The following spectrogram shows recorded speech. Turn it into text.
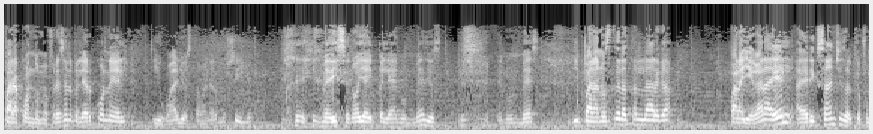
para cuando me ofrecen a pelear con él, igual yo estaba en Hermosillo. y me dicen, oye, hay pelea en un mes. En un mes. Y para no ser tan larga, para llegar a él, a Eric Sánchez, al que fue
